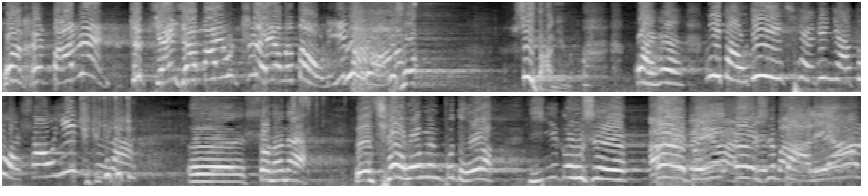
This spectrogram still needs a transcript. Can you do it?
不还还打人，这天下哪有这样的道理呢？你说，谁打你们？官人，你到底欠人家多少银子？去去去去去，呃，少奶奶，呃，欠我们不多。一共是二百二十八两。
